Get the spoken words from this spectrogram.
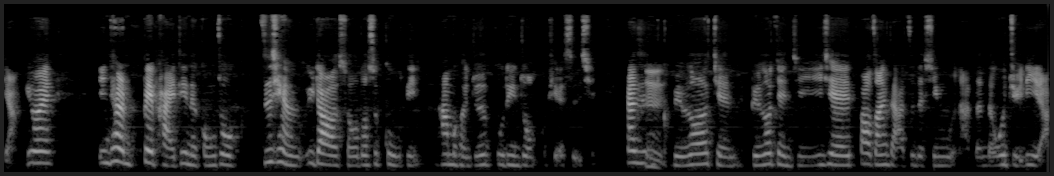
样，因为 intern 被排定的工作，之前遇到的时候都是固定的，他们可能就是固定做某些事情。但是，比如说剪，比如说剪辑一些报章杂志的新闻啊，等等。我举例啊，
